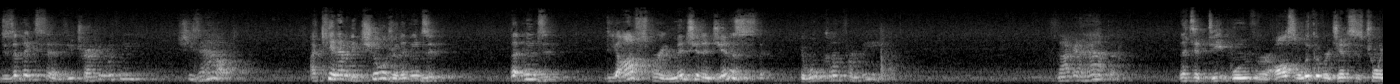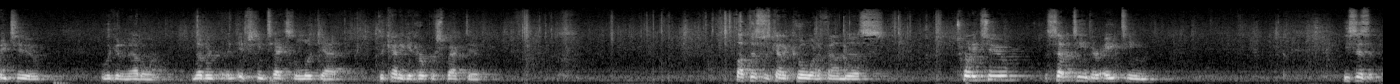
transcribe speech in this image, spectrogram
Does that make sense? Are you tracking with me? She's out. I can't have any children. That means that that means that the offspring mentioned in Genesis that it won't come from me. It's not going to happen. That's a deep wound for her. Also, look over Genesis 22. Look at another one. Another interesting text to look at to kind of get her perspective. Thought this was kind of cool when I found this. 22, 17 through 18. He says,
